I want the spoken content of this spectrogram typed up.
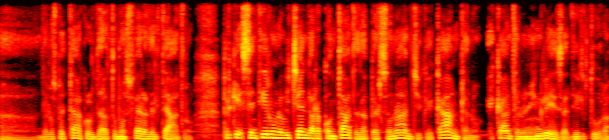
uh, dello spettacolo, dell'atmosfera del teatro, perché sentire una vicenda raccontata da personaggi che cantano e cantano in inglese addirittura,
